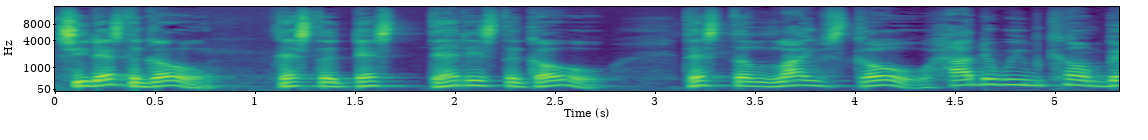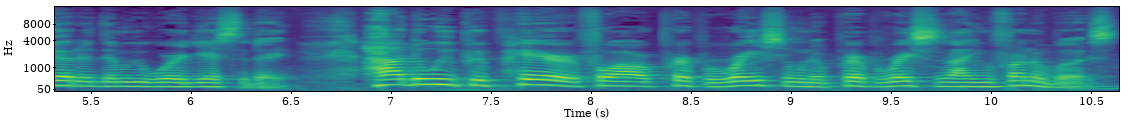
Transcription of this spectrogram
See, that's the goal. That's the that's that is the goal. That's the life's goal. How do we become better than we were yesterday? How do we prepare for our preparation when the preparation is not in front of us?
